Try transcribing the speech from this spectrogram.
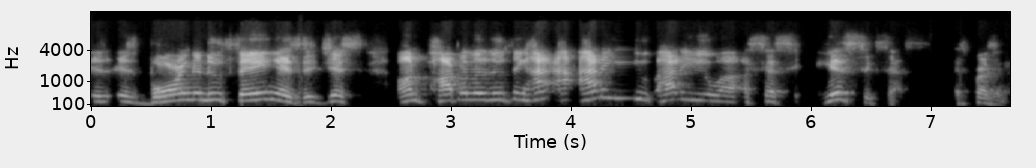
Is, is, boring the new thing? Is it just unpopular new thing? How, how do you how do you uh, assess his success as president?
